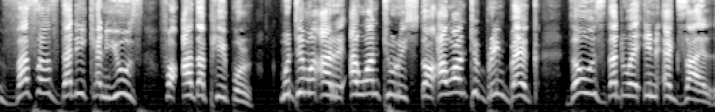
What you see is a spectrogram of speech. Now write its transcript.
vessels that he can use for other people. Mudimo Ari, I want to restore, I want to bring back those that were in exile.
